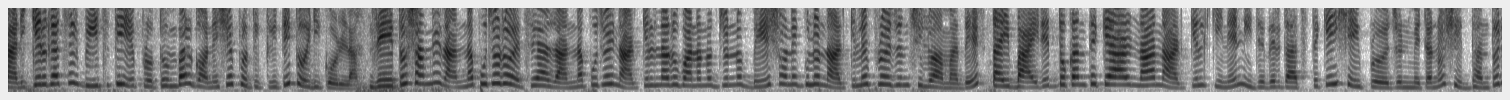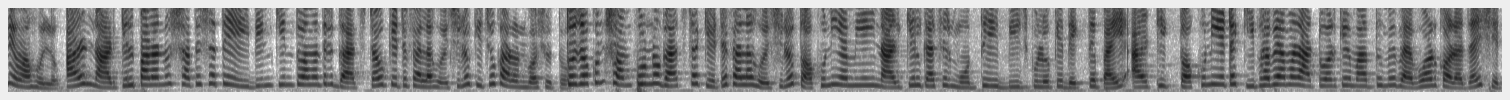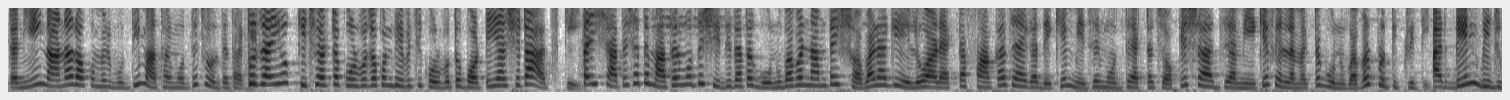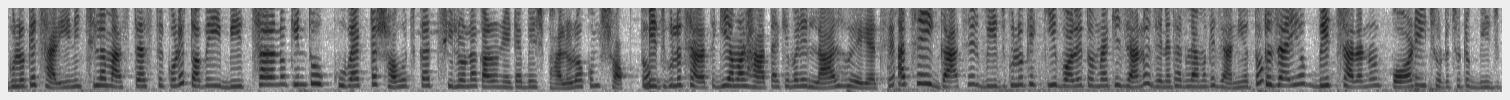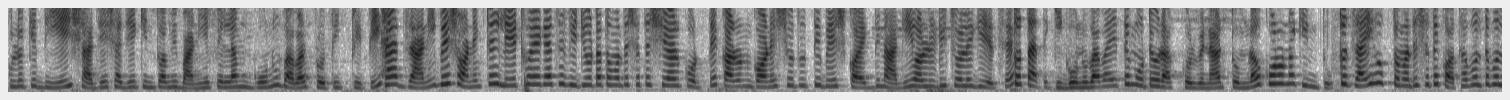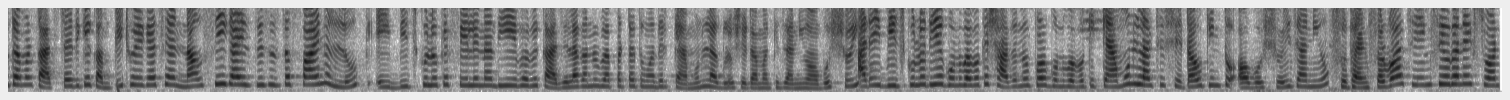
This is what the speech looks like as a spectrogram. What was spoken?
নারিকেল গাছের বীজ দিয়ে প্রথমবার গণেশের প্রতিকৃতি তৈরি করলাম। যেহেতু সামনে রান্না পুজো রয়েছে আর রান্না পুজোয় নারকেল নাড়ু বানানোর জন্য বেশ অনেকগুলো নারকেলের প্রয়োজন ছিল আমাদের, তাই বাইরের দোকান থেকে আর না নারকেল কিনে নিজেদের গাছ থেকেই সেই প্রয়োজন মেটানোর সিদ্ধান্ত নেওয়া হলো। আর নারকেল পাড়ানোর সাথে সাথে এই দিন কিন্তু আমাদের গাছটাও কেটে ফেলা হয়েছিল কিছু কারণবশত। তো যখন সম্পূর্ণ গাছটা কেটে ফেলা হয়েছিল, তখনই আমি এই নারকেল গাছের মধ্যে এই বীজগুলোকে দেখতে পাই, আর ঠিক তখনই এটা কীভাবে আমার আর্টওয়ার্কের মাধ্যমে ব্যবহার করা যায় সেটা নিয়েই নানা রকমের বুদ্ধি মাথার মধ্যে চলতে থাকে। তো যাই হোক, কিছু একটা করব যখন ভেবেছি করব তো বটেই, আর সেটা আজকেই। তাই সাথে সাথে মাথার মধ্যে সিদ্ধিদাতা গনু বাবার নামটাই সবার আগে এলো, আর একটা ফাঁকা জায়গা দেখে মেঝের মধ্যে একটা চকের সাহায্যে আমি এঁকে ফেললাম একটা গনু বাবার প্রতিকৃতি। আর দেন বীজগুলোকে ছাড়িয়ে নিচ্ছিলাম আস্তে আস্তে করে, তবে এই বীজ ছাড়ানো কিন্তু খুব একটা সহজ কাজ ছিল না, কারণ এটা বেশ ভালো রকম শক্ত। বীজগুলো ছাড়াতে গিয়ে আমার হাত একেবারে লাল হয়ে গেছে। আচ্ছা এই গাছের বীজগুলোকে কি বলে তোমরা কি জানো? জেনে থাকলে আমাকে জানিও তো। তো যাই হোক, বীজ ছাড়ানোর পর এই ছোট ছোট বীজগুলোকে দিয়েই সাজিয়ে সাজিয়ে কিন্তু আমি বানিয়ে ফেললাম গনু বাবার প্রতিকৃতি। হ্যাঁ জানি বেশ অনেকটাই লেট হয়ে গেছে ভিডিওটা তোমাদের সাথে শেয়ার করতে, কারণ গণেশ চতুর্থী বেশ কয়েকদিন আগেই অলরেডি চলে গিয়েছে। তো তাতে কি গনু বাবা এতে মোটেও রাগ করবে না, আর তোমরাও করো না কিন্তু। তো যাই হোক, তোমাদের সাথে কথা বলতে বলতে আমার কাজটা এদিকে কমপ্লিট হয়ে গেছে আর now see guys this is the final look এই বীজগুলোকে ফেলে না দিয়ে এভাবে কাজে লাগানোর ব্যাপারটা তোমাদের কেমন লাগল সেটা আমাকে জানিও অবশ্যই। আর এই বীজগুলো দিয়ে গনু বাবাকে সাজানোর পর গনু বাবাকে কেমন লাগছে সেটাও কিন্তু অবশ্যই জানিও। So thanks for watching see you the next one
